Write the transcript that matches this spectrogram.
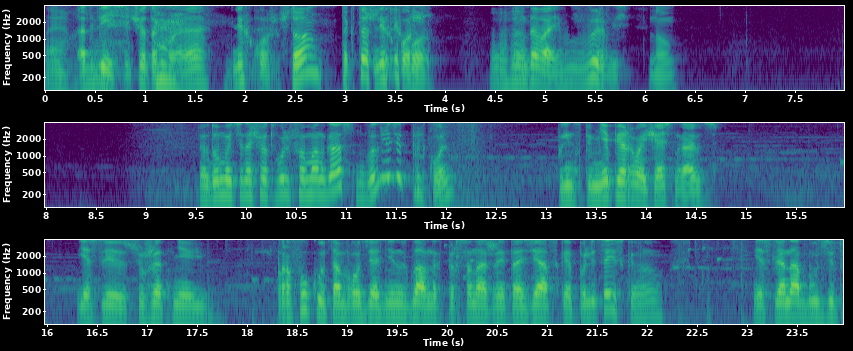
Эх, отбейся, что такое, а? Легко же. Что? Так то что Легко легко. Мгм, Да. Давай, вырвись. Ну, Как думаете насчет Among Us? Ну, выглядит прикольно. В принципе, мне первая часть нравится. Если сюжет не профукают, там вроде один из главных персонажей это азиатская полицейская, ну, если она будет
